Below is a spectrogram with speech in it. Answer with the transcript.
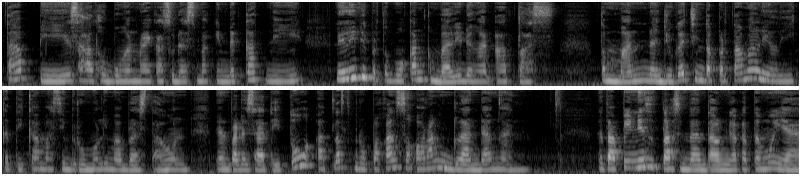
Tapi saat hubungan mereka sudah semakin dekat nih, Lily dipertemukan kembali dengan Atlas, teman dan juga cinta pertama Lily ketika masih berumur 15 tahun. Dan pada saat itu, Atlas merupakan seorang gelandangan. Tetapi ini setelah 9 tahun gak ketemu ya,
